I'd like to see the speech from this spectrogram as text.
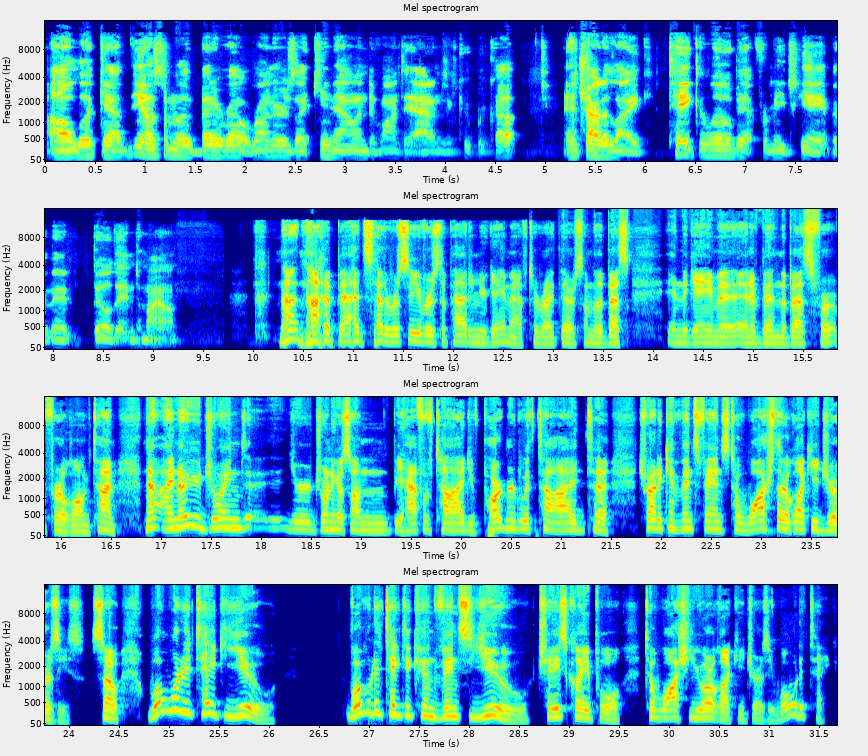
I'll look at, you know, some of the better route runners like Keenan Allen, Davante Adams, and Cooper Kupp, and try to like take a little bit from each game and then build it into my own not not a bad set of receivers to pad in your game after right there. Some of the best in the game and have been the best for, for a long time. Now I know you joined you're joining us on behalf of Tide. You've partnered with Tide to try to convince fans to wash their lucky jerseys. So what would it take you? What would it take to convince you, Chase Claypool, to wash your lucky jersey? What would it take?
